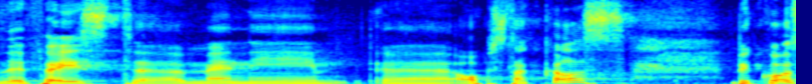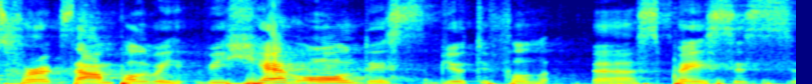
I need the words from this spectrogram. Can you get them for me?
we faced uh, many uh, obstacles because, for example, we, we have all these beautiful uh, spaces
